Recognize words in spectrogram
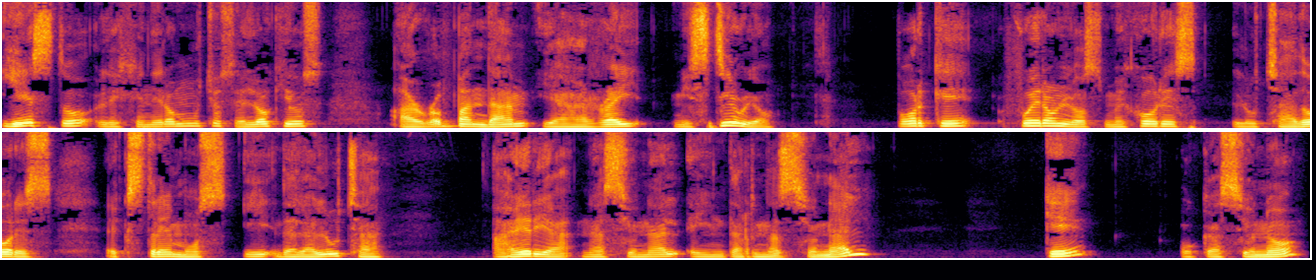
Y esto le generó muchos elogios a Rob Van Damme y a Rey Mysterio, porque fueron los mejores luchadores extremos y de la lucha aérea nacional e internacional que ocasionó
